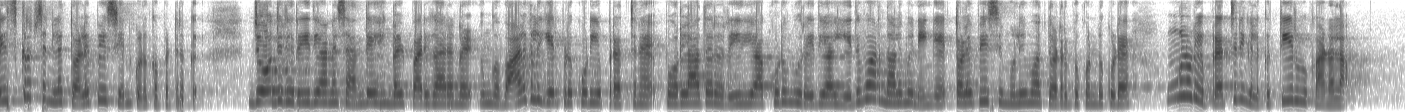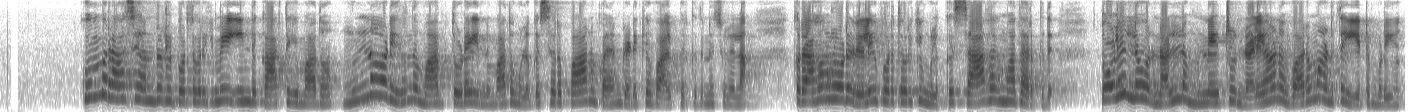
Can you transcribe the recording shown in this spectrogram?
டிஸ்கிரிப்ஷனில் தொலைபேசி எண் கொடுக்கப்பட்டிருக்கு. ஜோதிட ரீதியான சந்தேகங்கள் பரிகாரங்கள் உங்கள் வாழ்க்கையில் ஏற்படக்கூடிய பிரச்சனை பொருளாதார ரீதியாக குடும்ப ரீதியாக எதுவாக இருந்தாலுமே நீங்கள் தொலைபேசி மூலிமா தொடர்பு கொண்டு கூட உங்களுடைய பிரச்சனைகளுக்கு தீர்வு காணலாம். கும்பராசி அன்பர்கள் பொறுத்த வரைக்குமே இந்த கார்த்திகை மாதம் முன்னாடி இருந்த மாதத்தோட இந்த மாதம் உங்களுக்கு சிறப்பான பலன் கிடைக்க வாய்ப்பு இருக்குதுன்னு சொல்லலாம். கிரகங்களோட நிலையை பொறுத்த வரைக்கும் உங்களுக்கு சாதகமாக தான் இருக்குது. தொழிலில் ஒரு நல்ல முன்னேற்றம் நிலையான வருமானத்தை ஈட்ட முடியும்.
